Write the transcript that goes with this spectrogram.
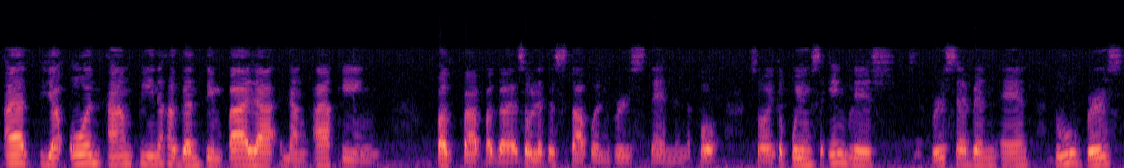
at yaon ang pinakagantimpala ng aking pagpapagal. So let us stop on verse 10. Ano po? So, ito po yung sa English, verse 7 and to verse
